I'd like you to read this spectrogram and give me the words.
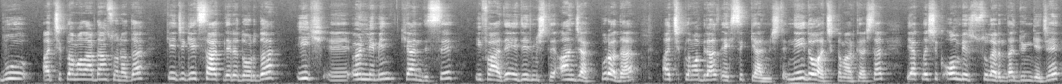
bu açıklamalardan sonra da gece geç saatlere doğru da ilk e, önlemin kendisi ifade edilmişti. Ancak burada açıklama biraz eksik gelmişti. Neydi o açıklama arkadaşlar? Yaklaşık 11 sularında dün gece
